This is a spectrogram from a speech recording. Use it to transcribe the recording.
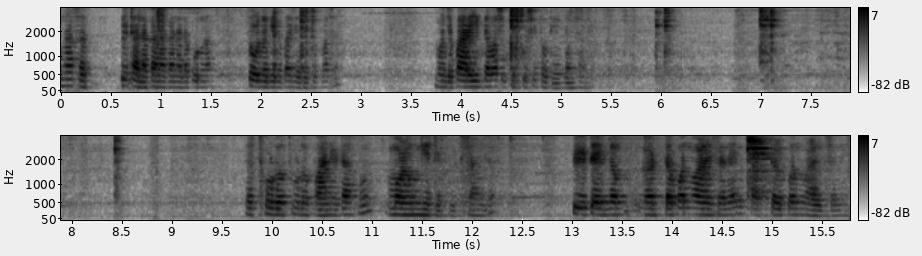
पूर्ण असं पिठाला काना कानाला पूर्ण चोळलं गेलं पाहिजे ते म्हणजे पारी एकदम अशी खुसखुशीत होते एकदम चांगली. थोडं थोडं पाणी टाकून मळून घेते पीठ चांगलं. पीठ एकदम घट्ट पण मळायचं नाही पातळ पण मळायचं नाही.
